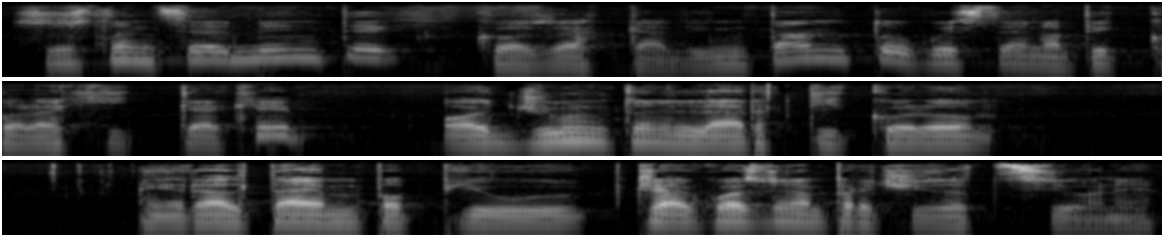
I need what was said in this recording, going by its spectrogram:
Sostanzialmente cosa accade? Intanto questa è una piccola chicca che ho aggiunto nell'articolo in realtà è un po' più, cioè quasi una precisazione,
